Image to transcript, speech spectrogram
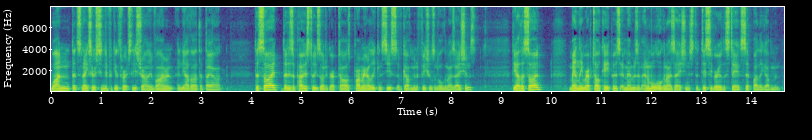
one, that snakes are a significant threat to the Australian environment, and the other, that they aren't. The side that is opposed to exotic reptiles primarily consists of government officials and organisations. The other side, mainly reptile keepers and members of animal organisations that disagree with the stance set by the government.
